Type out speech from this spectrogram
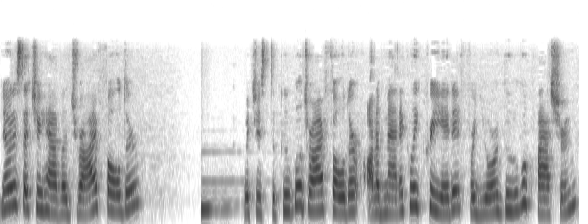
Notice that you have a Drive folder, which is the Google Drive folder automatically created for your Google Classroom.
